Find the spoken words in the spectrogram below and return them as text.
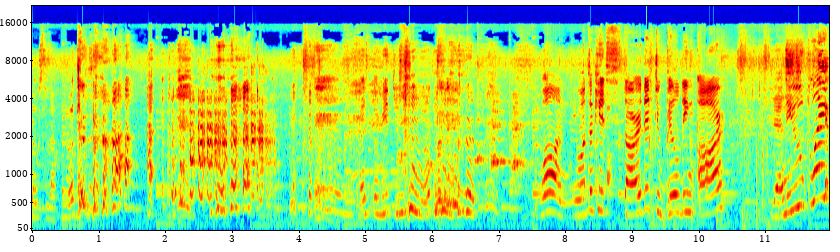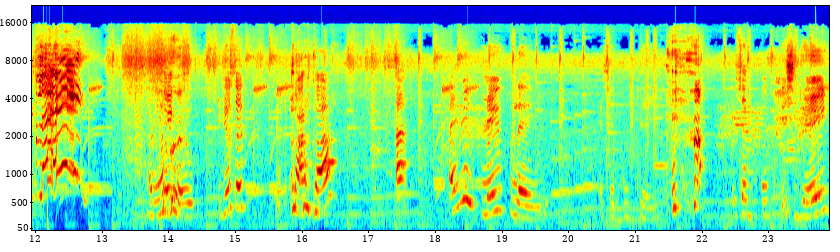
Hello, Slapnut. nice to meet you. One, you want to get started to building our Yes. new play plane? You said Kaka? Uh, I mean play play. I said poop day. I said poop is gay.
